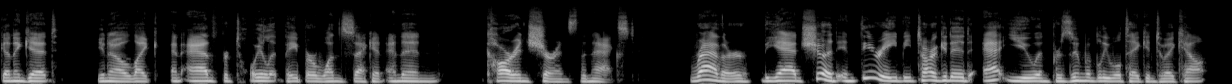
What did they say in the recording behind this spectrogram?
going to get, you know, like an ad for toilet paper one second and then car insurance the next. Rather, the ad should, in theory, be targeted at you and presumably will take into account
